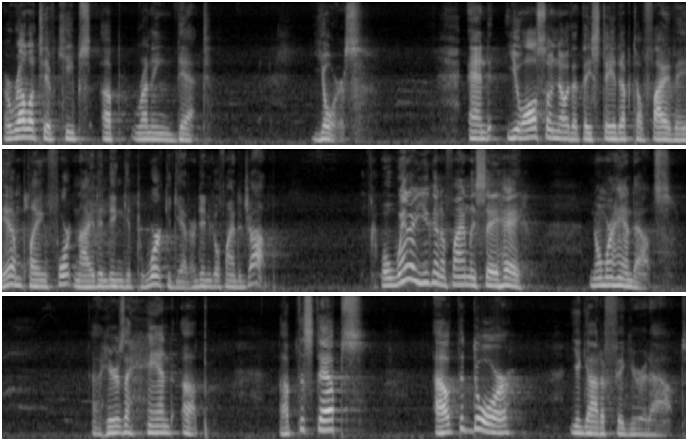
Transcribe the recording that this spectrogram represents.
A relative keeps up running debt, yours. And you also know that they stayed up till 5 a.m. playing Fortnite and didn't get to work again or didn't go find a job. Well, when are you going to finally say, hey, no more handouts? Now, here's a hand up. Up the steps, out the door, you got to figure it out.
